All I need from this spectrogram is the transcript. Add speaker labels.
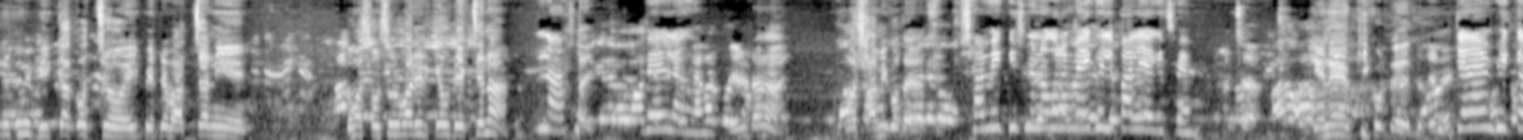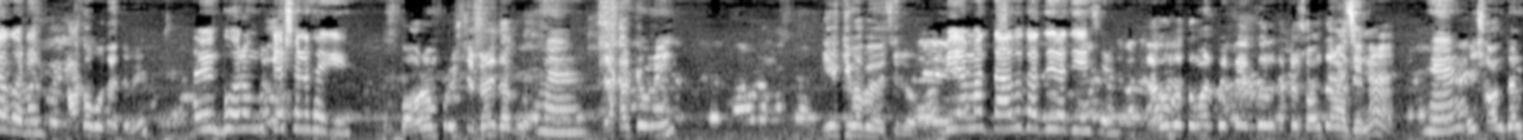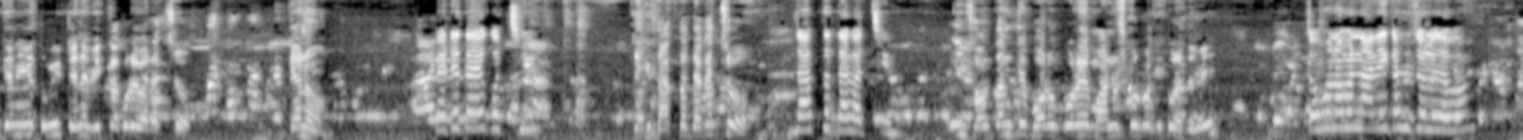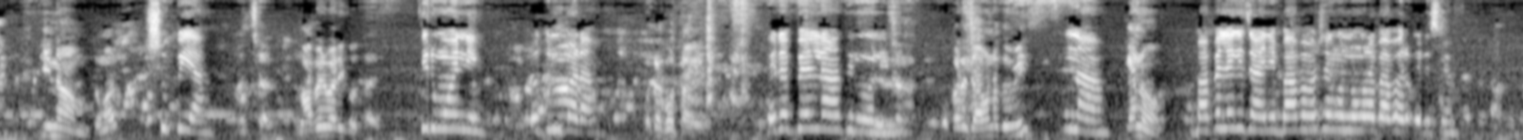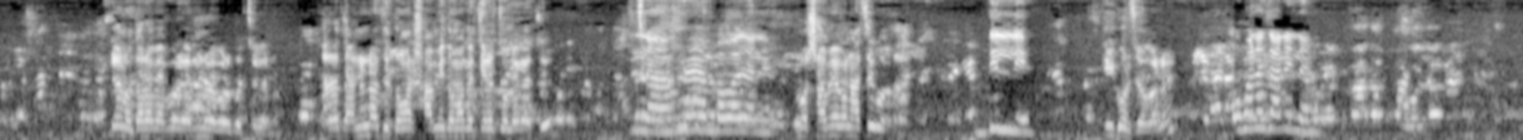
Speaker 1: যে তুমি ভিক্ষা করছ এই পেটে বাচ্চা নিয়ে তোমার শ্বশুর বাড়ির কেউ দেখছে না?
Speaker 2: না।
Speaker 1: তোমার স্বামী কোথায় আছে?
Speaker 2: স্বামী কৃষ্ণনগরে মেয়ে খেলে পালিয়ে গেছে।
Speaker 1: আচ্ছা ট্রেনে কি করতে গেছো ট্রেনে?
Speaker 2: ট্রেনে আমি ভিক্ষা করি।
Speaker 1: থাকো কোথায় তুমি?
Speaker 2: আমি বহরমপুর স্টেশনে থাকি।
Speaker 1: বহরমপুর স্টেশনে থাকো?
Speaker 2: হ্যাঁ।
Speaker 1: দেখার কেউ নেই? বিয়ে কীভাবে হয়েছিল?
Speaker 2: বিয়ে আমার দাদু দাদিরা দিয়েছে।
Speaker 1: এখন তো তোমার পেটে একজন একটা সন্তান আছে না?
Speaker 2: হ্যাঁ।
Speaker 1: এই সন্তানকে নিয়ে তুমি ট্রেনে ভিক্ষা করে বেড়াচ্ছ। কেন?
Speaker 2: পেটে দায় করছি।
Speaker 1: কি ডাক্তার দেখাচ্ছ?
Speaker 2: ডাক্তার দেখাচ্ছি।
Speaker 1: এই সন্তানকে বড় করে মানুষ করবা কি করে তুমি?
Speaker 2: তখন আমার নানির কাছে চলে যাব।
Speaker 1: কি নাম তোমার?
Speaker 2: সুপিয়া।
Speaker 1: আচ্ছা বাপের বাড়ি কোথায়?
Speaker 2: তিরমণি নতুন পাড়া
Speaker 1: ওটা কোথায়?
Speaker 2: এটা বেলডাঙ্গা তিরমণি।
Speaker 1: ওখানে যাও না তুমি?
Speaker 2: না।
Speaker 1: কেন?
Speaker 2: বাপে লেগে যায়নি বাপ আমার সঙ্গে নোংরা ব্যবহার করেছে।
Speaker 1: কেন? তারা ব্যবহার এমন ব্যবহার করছে কেন? তারা জানে না যে তোমার স্বামী তোমাকে ছেড়ে চলে গেছে?
Speaker 2: না হ্যাঁ বাবা জানে।
Speaker 1: তোমার স্বামী এখন আছে কোথায়?
Speaker 2: দিল্লি।
Speaker 1: কি করছে ওখানে?
Speaker 2: ওখানে জানি না।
